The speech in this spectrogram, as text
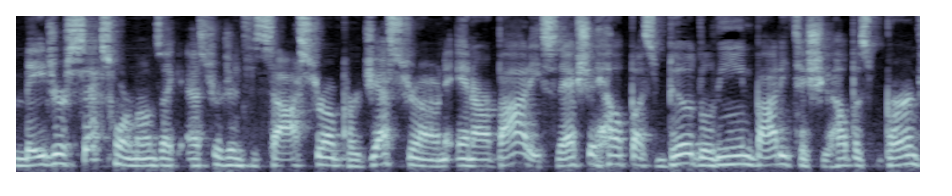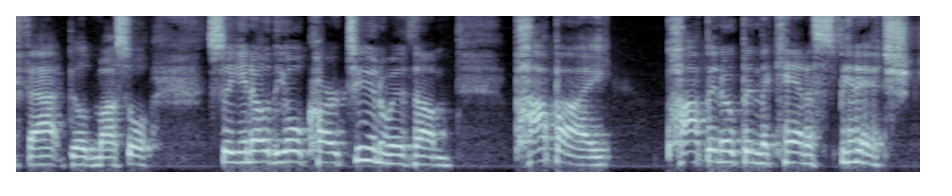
major sex hormones like estrogen, testosterone, progesterone in our body. So they actually help us build lean body tissue, help us burn fat, build muscle. So you know the old cartoon with um, Popeye popping open the can of spinach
